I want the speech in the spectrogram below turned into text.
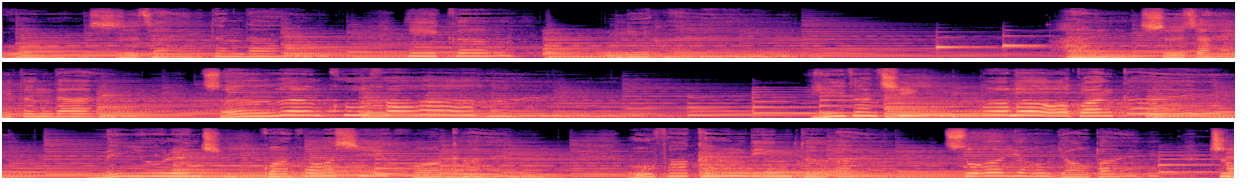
我是在等待一个女孩，还是在等待？沉沦苦海，一段情默默灌溉，没有人去管花谢花开，无法肯定的爱左右摇摆，只好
